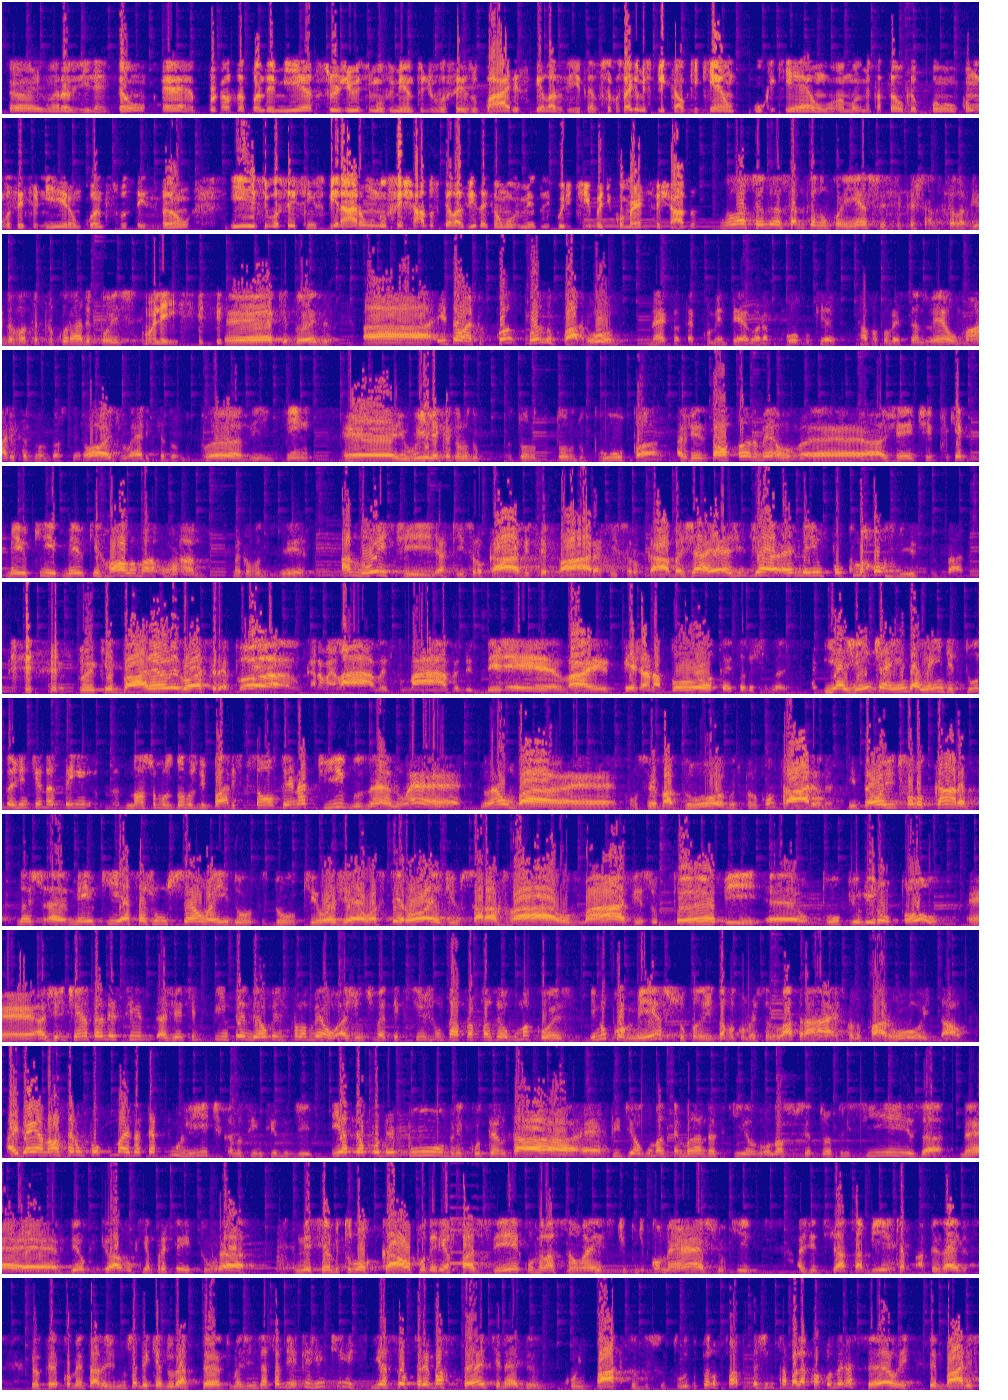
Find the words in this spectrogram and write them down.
Ai, maravilha. Então, é, por causa da pandemia, surgiu esse movimento de vocês, o Bares pela Vida. Você consegue me explicar o que, que é um, o que, que é uma movimentação, como, como vocês se uniram, quantos vocês são, e se vocês se inspiraram no Fechados pela Vida, que é um movimento de Curitiba de comércio fechado? Nossa, eu, sabe que eu não conheço esse Fechados pela Vida? Vou até procurar depois. Olha aí. é, que doido. Ah, então, é, quando parou, né, que eu até comentei agora há pouco, que estava conversando eu, o Mário, que é dono do Asteroide, o Eric, que é dono do Pub, enfim, é, e o William, que é dono do, dono, dono do Pupa, a gente estava falando, meu, é, a gente, porque meio que, meio que rola uma, uma, como é que eu vou dizer, a noite aqui em Sorocaba, ter bar aqui em Sorocaba, já é, a gente já é meio um pouco mal visto, sabe? Porque bar é um negócio, né? Pô, o cara vai lá, vai fumar, vai beber, vai beijar na boca e todo esse. E a gente ainda, além de tudo, a gente ainda tem, nós somos donos de bares que são alternativos, né? Não é, não é um bar é, conservador, muito pelo contrário, né? Então a gente falou, cara, nós, é, meio que essa junção aí do, do que hoje é o Asteroide, o Saravá, o Mavis, o Pub, é, o Pup e o Little Paul, é, a gente entra nesse. A gente entendeu que a gente falou: meu, a gente vai ter que se juntar para fazer alguma coisa. E no começo, quando a gente estava conversando lá atrás, quando parou e tal, a ideia nossa era um pouco mais até política, no sentido de ir até o poder público, tentar é, pedir algumas demandas que o, nosso setor precisa, né? É, ver o que, a, o que a prefeitura, nesse âmbito local, poderia fazer com relação a esse tipo de comércio, que a gente já sabia que, apesar de eu ter comentado, a gente não sabia que ia durar tanto, mas a gente já sabia que a gente ia sofrer bastante, né, de, com o impacto disso tudo, pelo fato de a gente trabalhar com aglomeração e ter bares,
